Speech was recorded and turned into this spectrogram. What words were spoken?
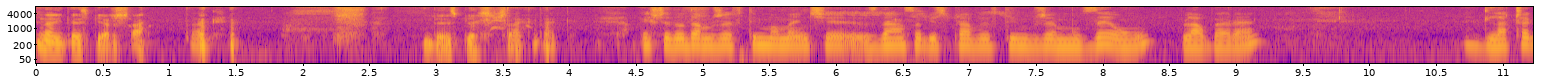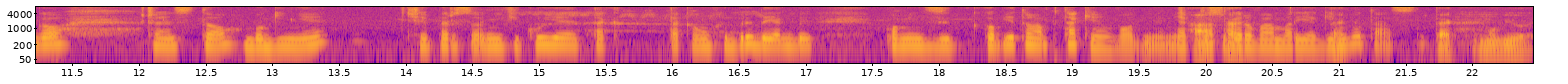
No i to jest pierwsza. Tak, To jest pierwsza. tak, tak. A jeszcze dodam, że w tym momencie zdałam sobie sprawę w tymże muzeum Blauberen, dlaczego często boginie się personifikuje tak, taką hybrydę jakby pomiędzy kobietą a ptakiem wodnym, jak A, to tak. sugerowała Maria Gimbutas. Tak, mówiłeś.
